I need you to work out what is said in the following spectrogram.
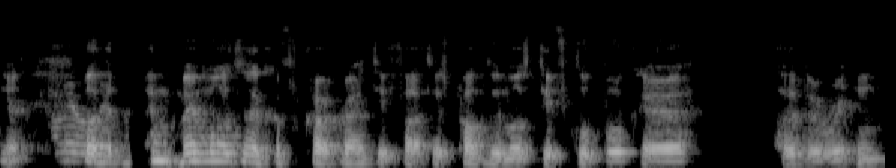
Yeah, well, the Memoirs of a Karate Fighter is probably the most difficult book uh, I've ever written.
